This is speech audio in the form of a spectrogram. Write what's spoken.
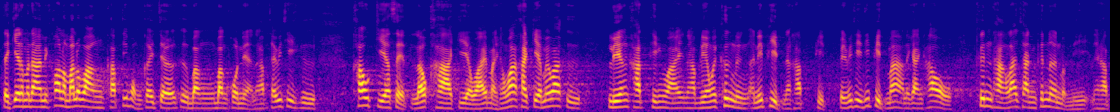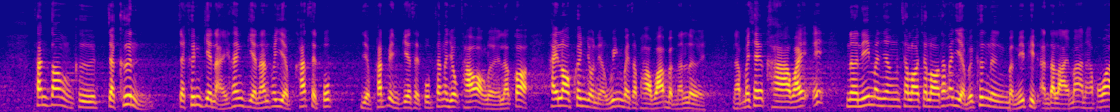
แต่เกียร์ธรรมดามีข้อระมัดระวังครับที่ผมเคยเจอคือบางบางคนเนี่ยนะครับใช้วิธีคือเข้าเกียร์เสร็จแล้วคาเกียร์ไว้ หมายความว่าคาเกียร์ไม่ว่าคือเลี้ยงคัดทิ้งไว้นะครับเลี้ยงไว้ครึ่งหนึ่งอันนี้ผิดนะครับผิดเป็นวิธีที่ผิดมากในการเข้าขึ้นทางลาดชันขึ้นเนินแบบนี้นะครับท่านต้องคือจะขึ้นจะขึ้นเกียร์ไหนท่านเกียร์นั้นพอเหยียบคลัตช์เสร็จปุ๊บเหยียบคลัตช์เป็นเกียร์เสร็จปุ๊บท่านก็ยกเท้าออกเลย แล้วก็ให้รอบเครื่องยนต์เนี่ยวิ่งไปสภาวะแบบนั้นเลย นะไม่ใช่คาไว้เอ๊ะเนินนี้มันยังชะลอชะลอท่านก็เหยียบไปครึ่งหนึ่งแบบนี้ผิดอันตรายมากนะครับเพราะว่า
